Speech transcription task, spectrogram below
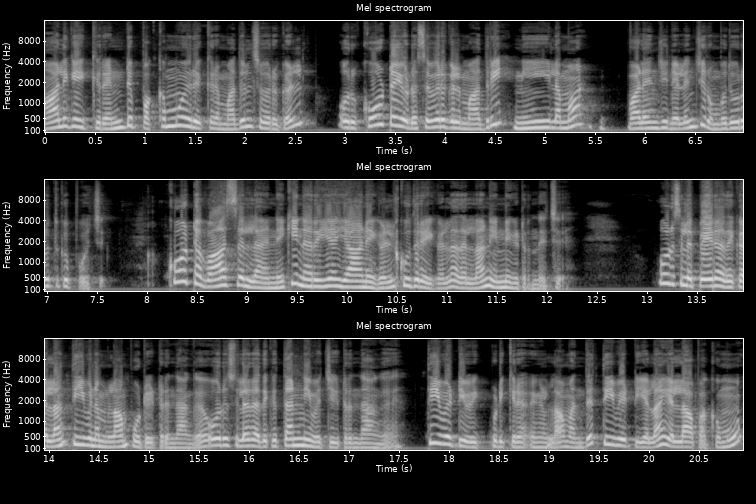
மாளிகைக்கு ரெண்டு பக்கமும் இருக்கிற மதில் சுவர்கள் ஒரு கோட்டையோட சுவர்கள் மாதிரி நீளமாக வளைஞ்சு நெளிஞ்சு ரொம்ப தூரத்துக்கு போச்சு. கோட்டை வாசலில் அன்னைக்கு நிறைய யானைகள் குதிரைகள் அதெல்லாம் நின்றுக்கிட்டு இருந்துச்சு. ஒரு சில பேர் அதுக்கெல்லாம் தீவனம்லாம் போட்டுட்டு இருந்தாங்க ஒரு சிலர் அதுக்கு தண்ணி வச்சுக்கிட்டு இருந்தாங்க தீவெட்டி வை- பிடிக்கிறவங்கெல்லாம் வந்து தீவெட்டியெல்லாம் எல்லா பக்கமும்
